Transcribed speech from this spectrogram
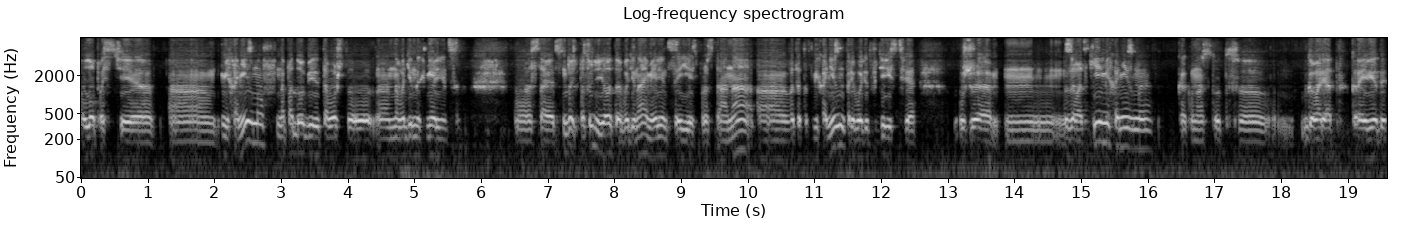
лопасти механизмов наподобие того, что на водяных мельницах. Э, ставится. Ну, то есть, по сути дела, это водяная мельница и есть. Просто она, э, вот этот механизм приводит в действие уже заводские механизмы, как у нас тут э, говорят краеведы,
